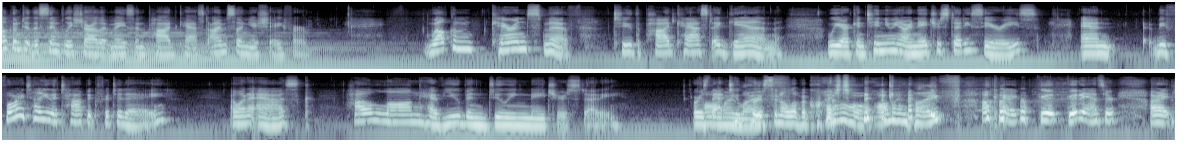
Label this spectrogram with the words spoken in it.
Welcome to the Simply Charlotte Mason podcast. I'm Sonya Shafer. Welcome, Karen Smith, to the podcast again. We are continuing our nature study series. And before I tell you the topic for today, I want to ask how long have you been doing nature study? Or is All that too life. personal of a question? No, all my life. okay, good, good answer. All right.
